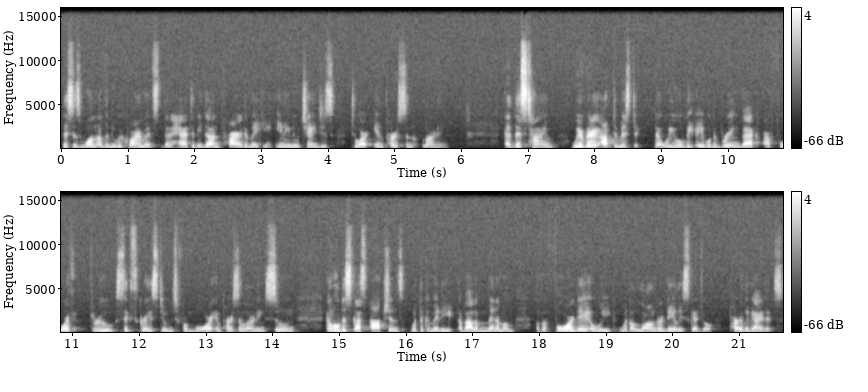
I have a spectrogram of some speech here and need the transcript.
This is one of the new requirements that had to be done prior to making any new changes to our in-person learning. At this time, we are very optimistic that we will be able to bring back our fourth through sixth grade students for more in-person learning soon, and we'll discuss options with the committee about a minimum of a four day a week with a longer daily schedule per the guidance.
